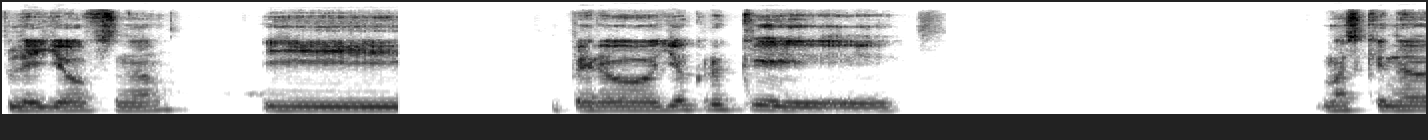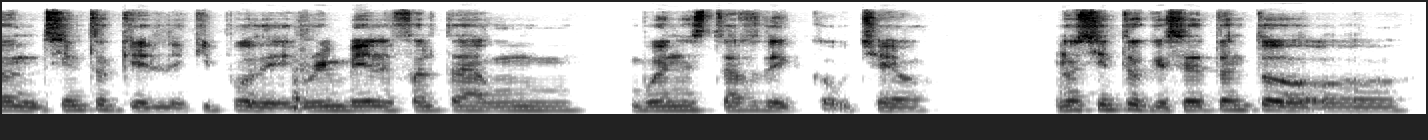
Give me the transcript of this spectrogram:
playoffs, ¿no? Y pero yo creo que más que nada siento que el equipo de Green Bay le falta un buen staff de cocheo. No siento que sea tanto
